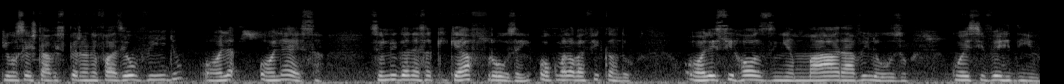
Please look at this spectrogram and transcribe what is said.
que você estava esperando eu fazer o vídeo. Olha, olha essa. Se não me engano, essa aqui que é a Frozen. Olha como ela vai ficando. Olha esse rosinha maravilhoso com esse verdinho.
